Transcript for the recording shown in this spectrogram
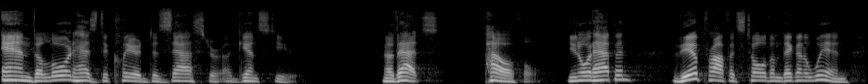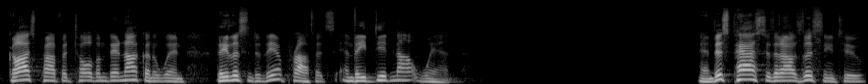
And the Lord has declared disaster against you. Now that's powerful. You know what happened? Their prophets told them they're going to win. God's prophet told them they're not going to win. They listened to their prophets and they did not win. And this pastor that I was listening to,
